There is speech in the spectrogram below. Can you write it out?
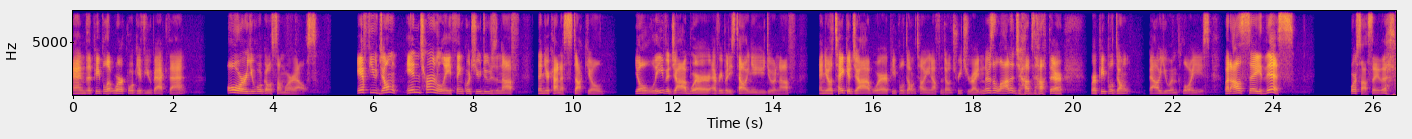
and the people at work will give you back that, or you will go somewhere else. If you don't internally think what you do is enough, then you're kind of stuck. You'll you'll leave a job where everybody's telling you you do enough, and you'll take a job where people don't tell you enough and don't treat you right. And there's a lot of jobs out there where people don't value employees. But I'll say this. Of course I'll say this.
